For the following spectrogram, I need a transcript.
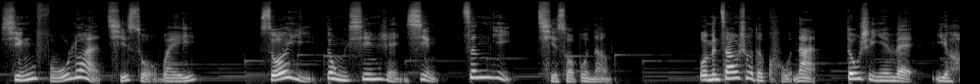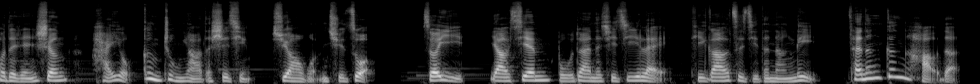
行拂乱其所为，所以动心忍性，增益其所不能。”我们遭受的苦难，都是因为以后的人生还有更重要的事情需要我们去做，所以。要先不断的去积累，提高自己的能力，才能更好的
